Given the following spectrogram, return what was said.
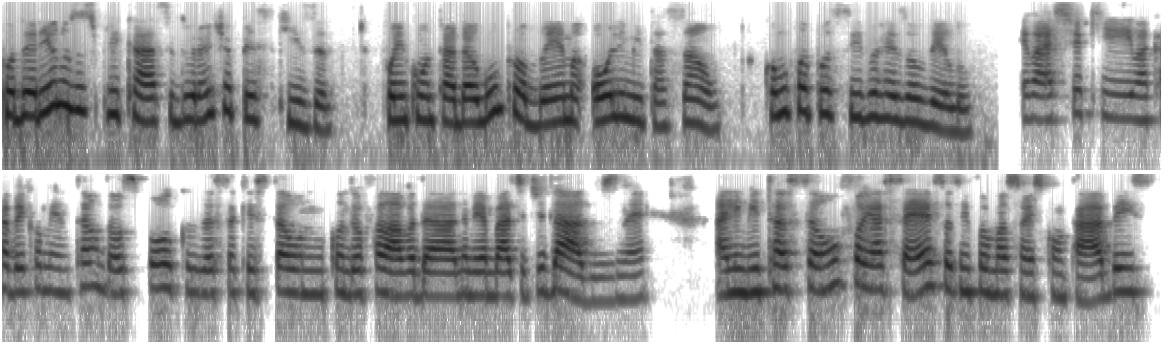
Poderia nos explicar se durante a pesquisa foi encontrado algum problema ou limitação? Como foi possível resolvê-lo? Eu acho que eu acabei comentando aos poucos essa questão quando eu falava da, da minha base de dados, né? A limitação foi acesso às informações contábeis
